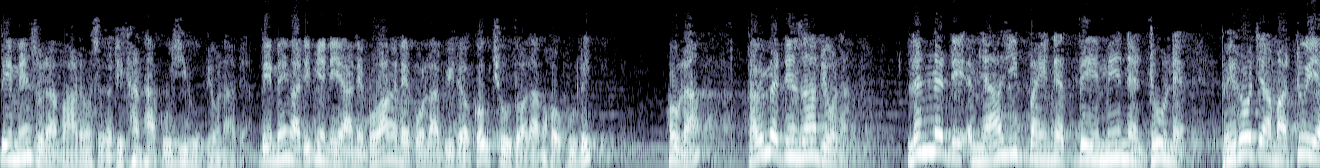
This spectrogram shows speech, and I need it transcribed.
သေမင်းဆိုတာဘာတုံးဆိုတော့ဒီခန္ဓာကိုယ်ကြီးကိုပြောတာဗျသေမင်းကဒီပြင်နေရာနဲ့ဘဝကနေပေါ်လာပြီးတော့ဂုတ်ချိုးသွားတာမဟုတ်ဘူးလေဟုတ်လားဒါပေမဲ့တင်စားပြောတာလက်နက်တွေအများကြီးပိုင်တဲ့သေမင်းနဲ့တို့နဲ့ဘယ်တော့ကြမှာတွေ့ရ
